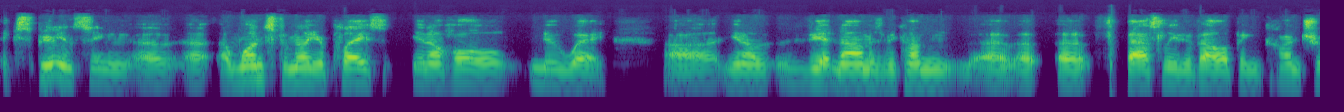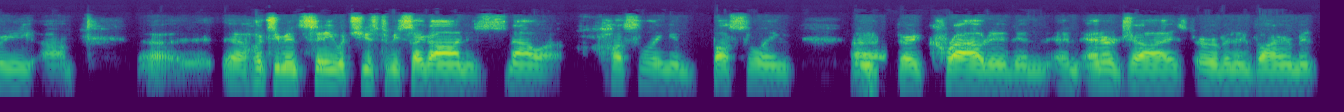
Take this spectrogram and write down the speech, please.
experiencing a, a, a once familiar place in a whole new way. Uh, you know, Vietnam has become a, a fastly developing country. Um, uh, uh, Ho Chi Minh City, which used to be Saigon, is now a hustling and bustling, uh, very crowded and, and energized urban environment.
